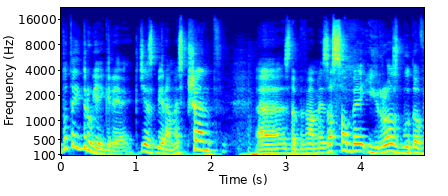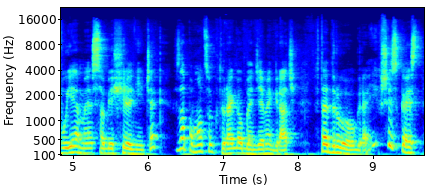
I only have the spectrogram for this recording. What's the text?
do tej drugiej gry, gdzie zbieramy sprzęt, e, zdobywamy zasoby i rozbudowujemy sobie silniczek, za pomocą którego będziemy grać w tę drugą grę. I wszystko jest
